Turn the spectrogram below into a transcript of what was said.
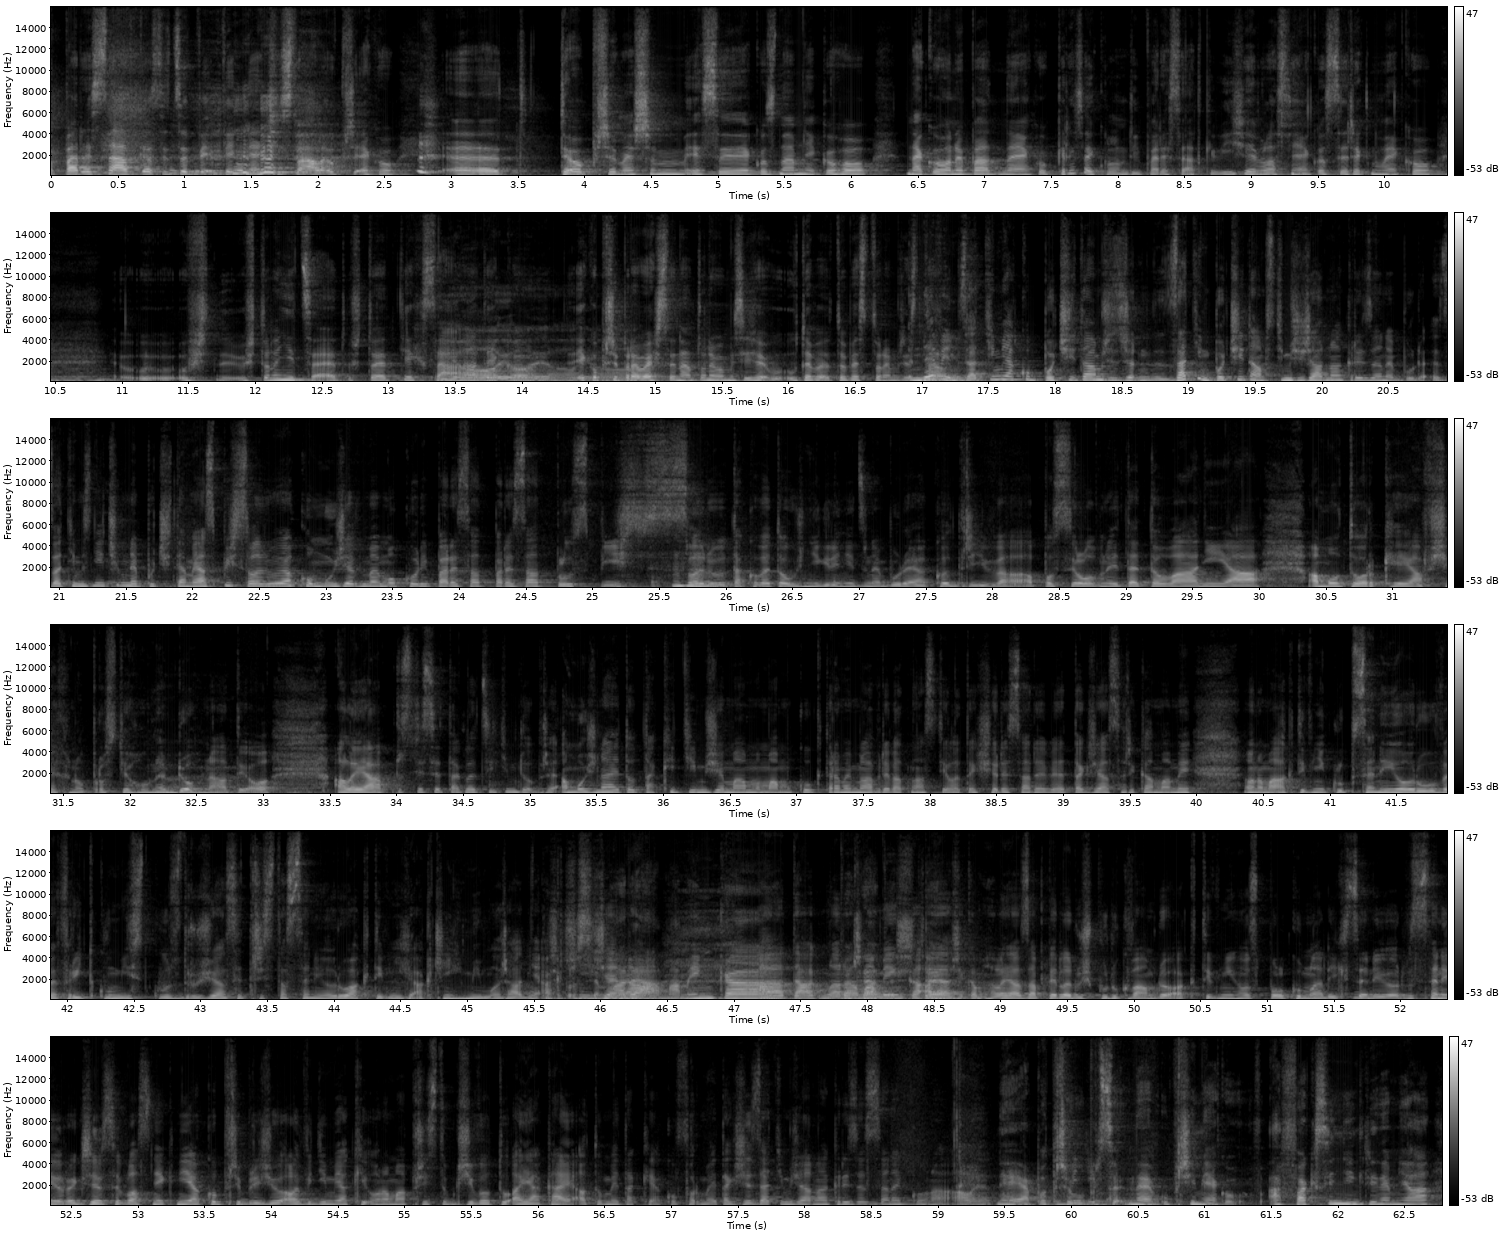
50 sice pěkné číslo, ale upřímně, jako, e, to přemýšlím, jestli jako znám někoho, na koho nepadne jako krize kolem té padesátky. Víš, že vlastně jako si řeknu, jako mm. už, už to není cet, už to je těch sát. Jo, jako, jo, jo, jako jo. připravuješ se na to, nebo myslíš, že u tebe to bez to nemůže stát? Nevím, zatím jako počítám, že, zatím počítám s tím, že žádná krize nebude. Zatím s ničím nepočítám. Já spíš sleduju jako muže v mém okolí 50-50 plus, spíš mm-hmm. sleduju takové to už nikdy nic nebude jako dřív a posilovny, tetování a, a motorky a všechno prostě honem dohnat, jo. Ale ale já prostě se takhle cítím dobře. A možná je to taky tím, že mám mamku, která mi měla v 19 letech 69, takže já se říkám, mami, ona má aktivní klub seniorů ve Frýdku místku, združuje asi 300 seniorů aktivních, akčních, mimořádně akčních prostě žena. mladá maminka. A tak, mladá maminka. Ještě. A já říkám, hele, já za pět let už půjdu k vám do aktivního spolku mladých seniorů, seniorek, že se vlastně k ní jako přibližuju, ale vidím, jaký ona má přístup k životu a jaká je. A to mi taky jako formuje. Takže zatím žádná krize se nekoná. Ale jako ne, já potřebuji, prostě, ne, upřímně, jako, a fakt si nikdy neměla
